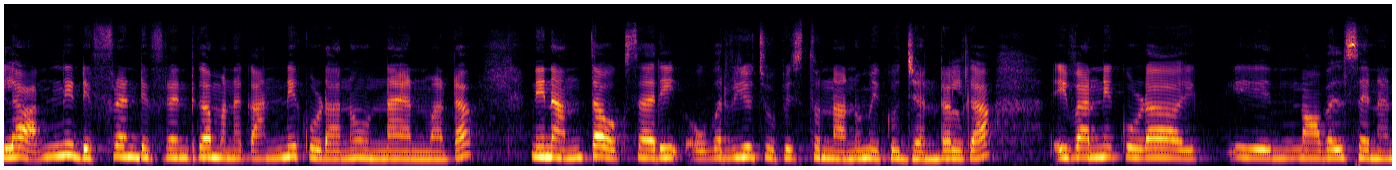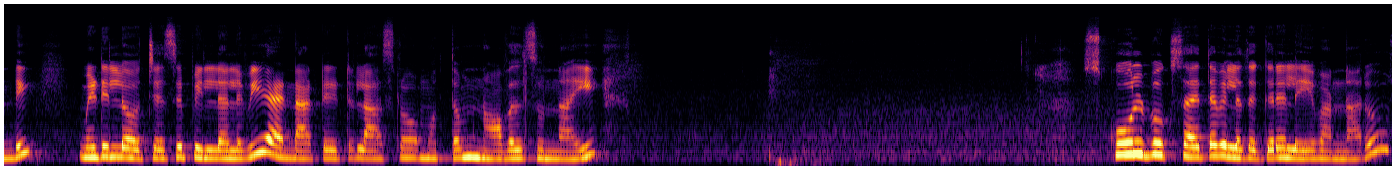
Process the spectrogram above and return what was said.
ఇలా అన్ని డిఫరెంట్ డిఫరెంట్గా మనకు అన్నీ కూడాను ఉన్నాయన్నమాట. నేను అంతా ఒకసారి ఓవర్వ్యూ చూపిస్తున్నాను మీకు జనరల్గా. ఇవన్నీ కూడా ఈ నావెల్సేనండి. మిడిల్లో వచ్చేసి పిల్లలవి అండ్ అటు ఇటు లాస్ట్లో మొత్తం నావెల్స్ ఉన్నాయి. స్కూల్ బుక్స్ అయితే వీళ్ళ దగ్గర లేవన్నారు.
